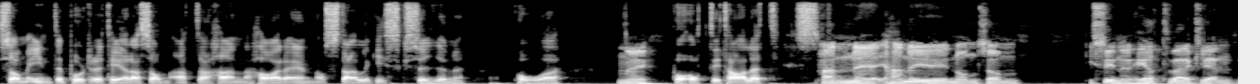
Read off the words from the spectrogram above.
som inte porträtteras som att han har en nostalgisk syn på, Nej. på 80-talet. Han, eh, han är ju någon som i synnerhet verkligen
